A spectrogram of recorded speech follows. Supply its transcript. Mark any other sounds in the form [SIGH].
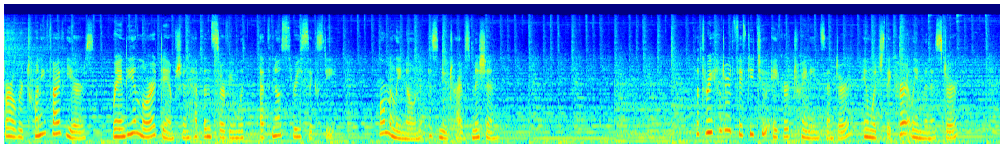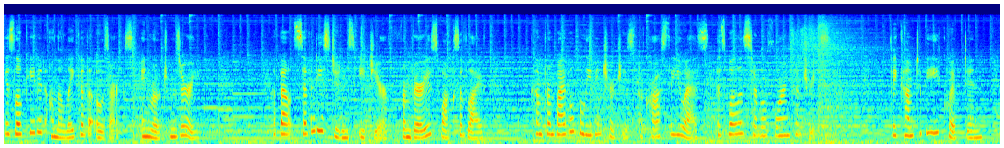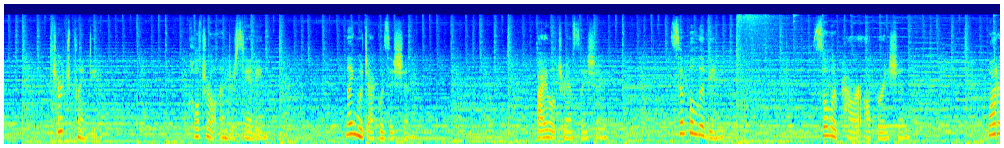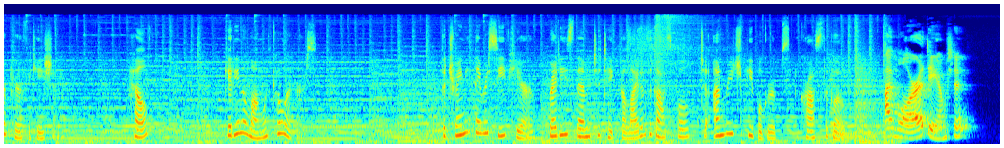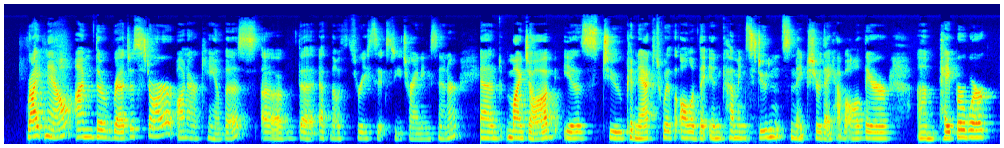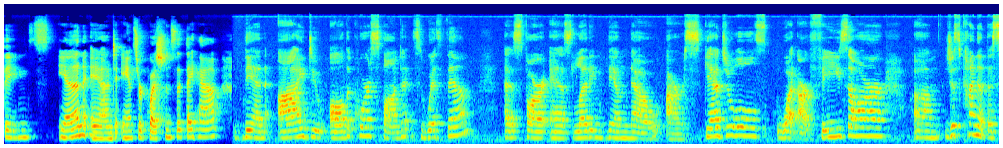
For over 25 years, Randy and Laura Damschen have been serving with Ethnos 360, formerly known as New Tribes Mission. The 352 acre training center, in which they currently minister, is located on the Lake of the Ozarks in Roach, Missouri. About 70 students each year from various walks of life come from Bible believing churches across the U.S. as well as several foreign countries. They come to be equipped in church planting, cultural understanding, language acquisition, Bible translation, simple living, solar power operation, water purification, health, getting along with coworkers. The training they receive here readies them to take the light of the gospel to unreached people groups across the globe. I'm Laura Damschen. Right now, I'm the registrar on our campus of the Ethnos 360 Training Center. And my job is to connect with all of the incoming students, make sure they have all their um, paperwork things in and answer questions that they have. Then I do all the correspondence with them as far as letting them know our schedules, what our fees are, um, just kind of the,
